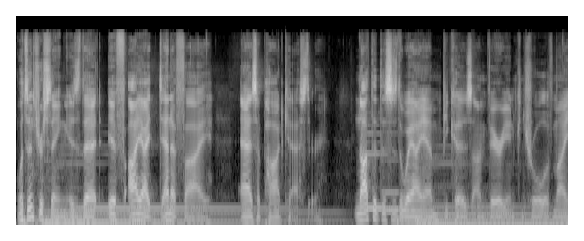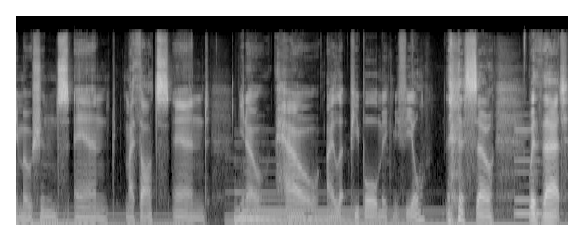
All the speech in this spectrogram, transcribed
What's interesting is that if I identify as a podcaster, not that this is the way I am, because I'm very in control of my emotions and my thoughts and, you know, how I let people make me feel. so, with that,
